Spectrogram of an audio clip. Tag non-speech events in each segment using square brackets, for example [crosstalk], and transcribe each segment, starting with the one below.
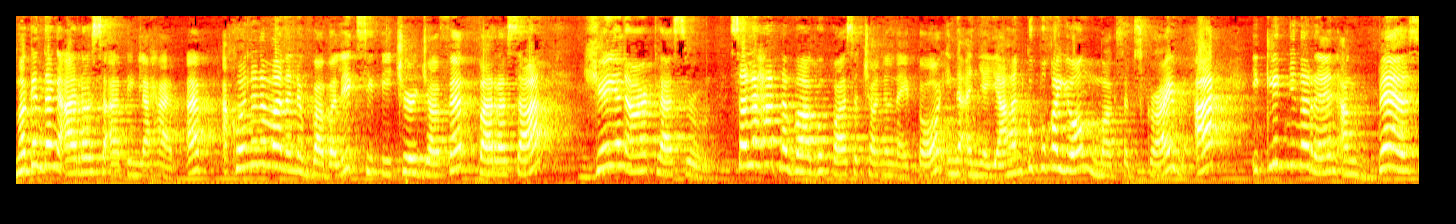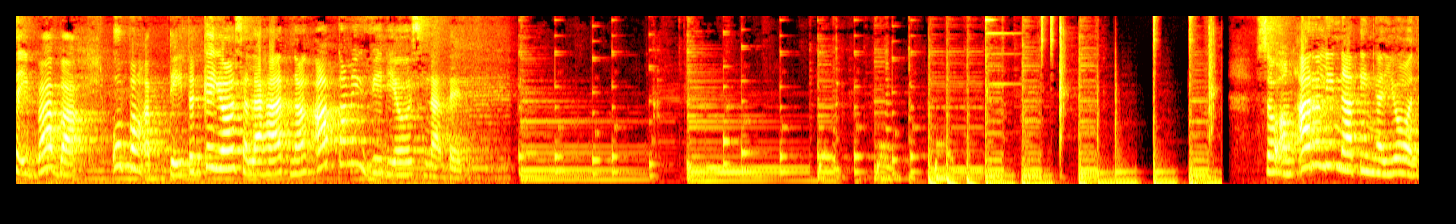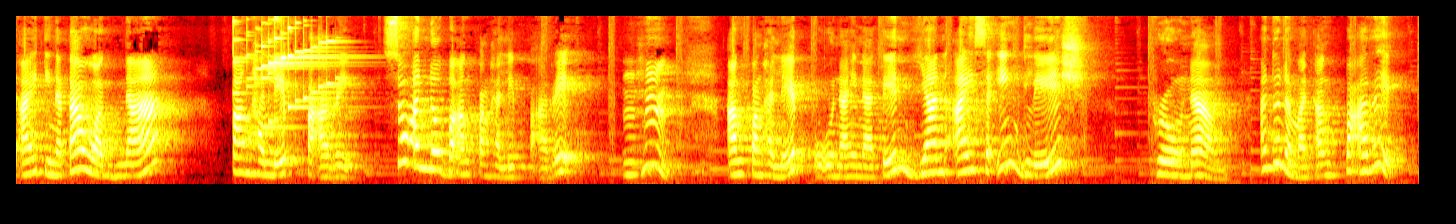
Magandang araw sa ating lahat. At ako na naman ang nagbabalik, si Teacher Japheth para sa JNR Classroom. Sa lahat na bago pa sa channel na ito, inaanyayahan ko po kayong mag-subscribe at i-click nyo na rin ang bell sa ibaba upang updated kayo sa lahat ng upcoming videos natin. So, ang aralin natin ngayon ay tinatawag na panghalip paari. So, ano ba ang panghalip paari? Mhm. Ang panghalip, uunahin natin, yan ay sa English, pronoun. Ano naman ang paari?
